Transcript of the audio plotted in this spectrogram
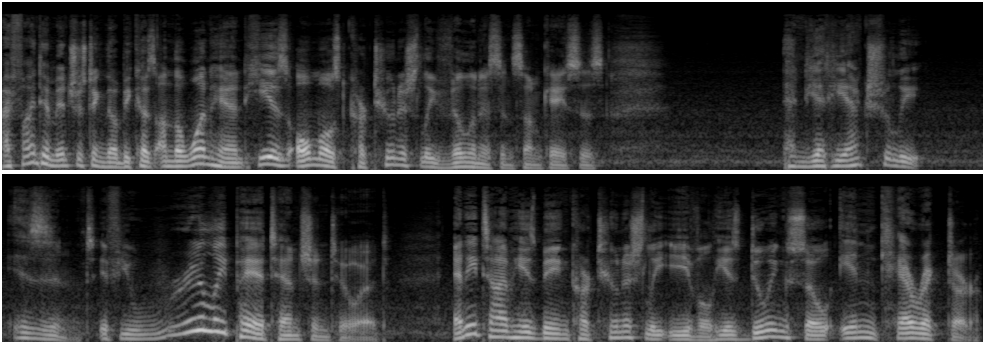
I find him interesting though because on the one hand, he is almost cartoonishly villainous in some cases, and yet he actually isn't, if you really pay attention to it. Anytime he is being cartoonishly evil, he is doing so in character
